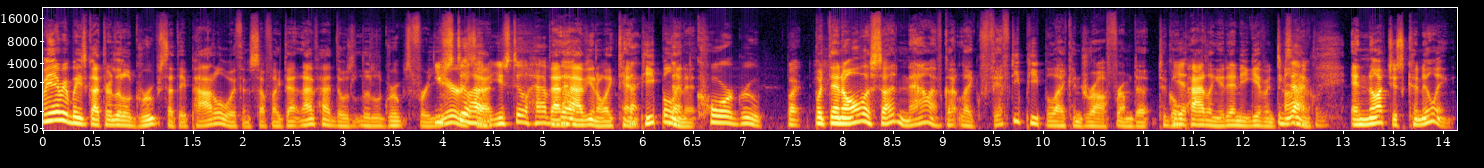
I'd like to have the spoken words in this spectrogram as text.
I mean, everybody's got their little groups that they paddle with and stuff like that, and I've had those little groups for You years. still have that. You still have that the- have you know like ten that- people in it. core group, but But then all of a sudden now I've got like 50 people I can draw from to, to go Yeah. paddling at any given time. Exactly. And not just canoeing.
